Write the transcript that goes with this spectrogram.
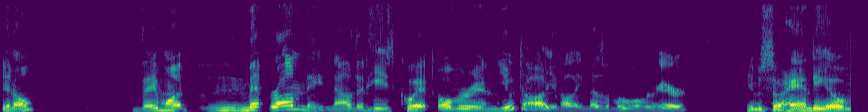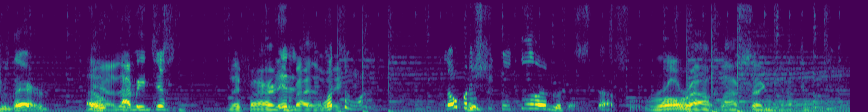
you know, they want Mitt Romney now that he's quit over in Utah. You know, he may as well move over here. He was so handy over there. Yeah, they, I mean, just they fired him. by the way, the, nobody should be dealing with this stuff. Rural Route last segment after this.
